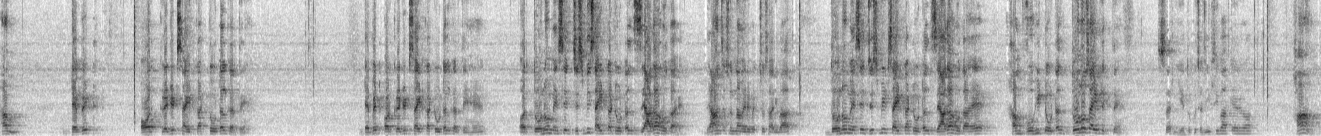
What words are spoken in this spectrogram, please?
हम डेबिट और क्रेडिट साइड का टोटल करते हैं। डेबिट और क्रेडिट साइड का टोटल करते हैं और दोनों में से जिस भी साइड का टोटल ज़्यादा होता है, ध्यान से सुनना मेरे बच्चों सारी बात दोनों में से जिस भी साइड का टोटल ज़्यादा होता है, हम वो ही टोटल दोनों साइड लिखते हैं। सर, ये तो कुछ अजीब सी बात कह रहे हो आप। हाँ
